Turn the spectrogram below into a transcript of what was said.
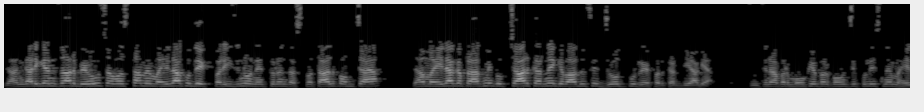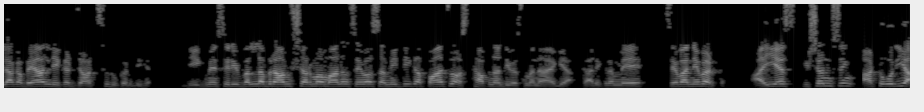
जानकारी के अनुसार बेहोश अवस्था में महिला को देख परिजनों ने तुरंत अस्पताल पहुँचाया, जहाँ महिला का प्राथमिक उपचार करने के बाद उसे जोधपुर रेफर कर दिया गया। सूचना पर मौके पर पहुँची पुलिस ने महिला का बयान लेकर जाँच शुरू कर दी है। दीग में श्री वल्लभ राम शर्मा मानव सेवा समिति का पांचवा स्थापना दिवस मनाया गया। कार्यक्रम में सेवानिवृत्त आईएएस किशन सिंह आटोरिया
